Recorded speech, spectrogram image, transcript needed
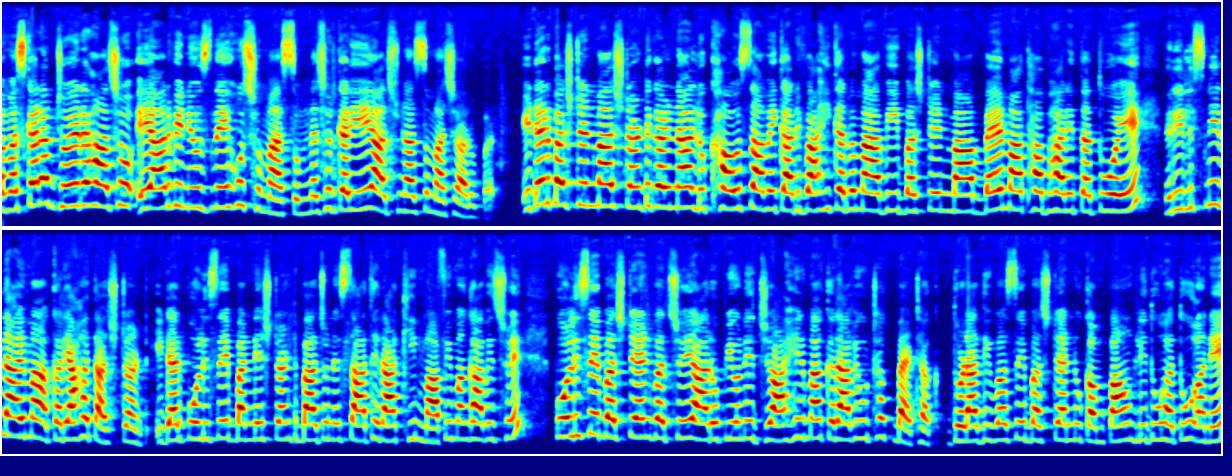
નમસ્કાર, આપ જોઈ રહ્યા છો એઆરવી ન્યૂઝને. હું છું માસુમ. નજર કરીએ આજના સમાચાર ઉપર. ઈડર બસ સ્ટેન્ડમાં સ્ટન્ટ કરનાર લુખાઓ સામે કાર્યવાહી કરવામાં આવી. બસ સ્ટેન્ડમાં બે માથાભારે તત્વોએ રીલ્સની લાઈમાં કર્યા હતા સ્ટન્ટ. ઈડર પોલીસે બંને સ્ટન્ટબાજોને સાથે રાખી માફી મંગાવી છે. પોલીસે બસ સ્ટેન્ડ વચ્ચે આરોપીઓને જાહેરમાં કરાવી ઉઠક બેઠક. થોડા દિવસે બસ સ્ટેન્ડનું કમ્પાઉન્ડ લીધું હતું અને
